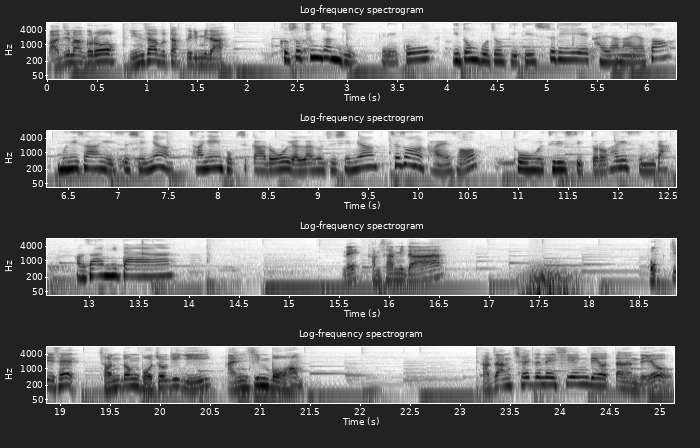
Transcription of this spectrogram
마지막으로 인사 부탁드립니다. 급속 충전기 그리고 이동 보조기기 수리에 관련하여서 문의사항이 있으시면 장애인 복지과로 연락을 주시면 최선을 다해서 도움을 드릴 수 있도록 하겠습니다. 감사합니다. 네, 감사합니다. 복지 셋 전동 보조기기 안심보험 가장 최근에 시행되었다는데요.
